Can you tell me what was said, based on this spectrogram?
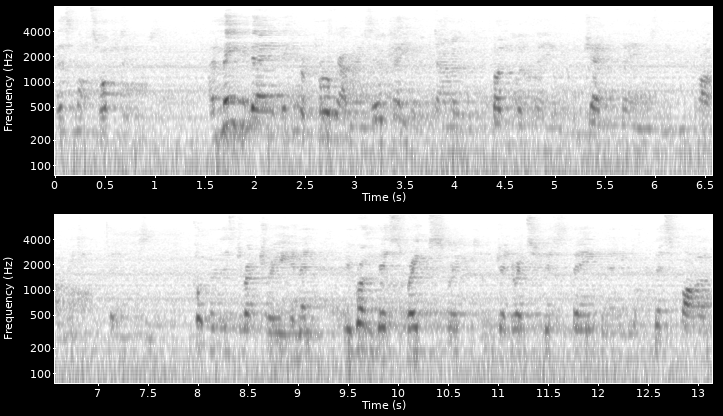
there's lots of obstacles. And maybe then, if you're a programmer, you say, okay, can download this bundler thing, gem things, and you can file things, and put them in this directory, and then you run this rake script, generates this thing, and this file.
